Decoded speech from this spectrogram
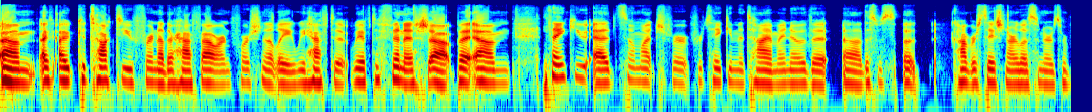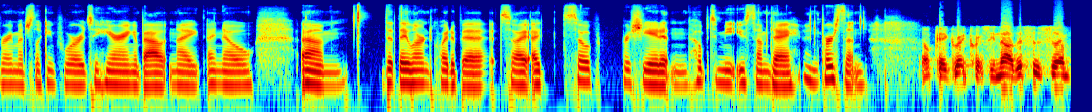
Um, I, I, could talk to you for another half hour. Unfortunately, we have to we have to finish up. But um, thank you, Ed, so much for for taking the time. I know that uh, this was a conversation our listeners were very much looking forward to hearing about, and I I know um, that they learned quite a bit. So I, I so appreciate it and hope to meet you someday in person. Okay, great, Chrissy. Now this is. Um,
